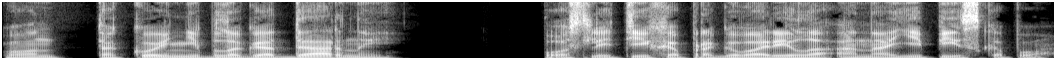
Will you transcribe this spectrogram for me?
«Он такой неблагодарный», — после тихо проговорила она епископу.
